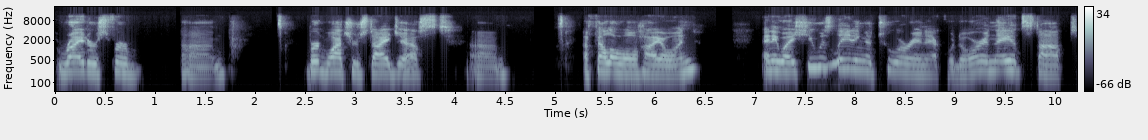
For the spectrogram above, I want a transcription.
writers for um, Birdwatchers Digest, um, a fellow Ohioan. Anyway, she was leading a tour in Ecuador and they had stopped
